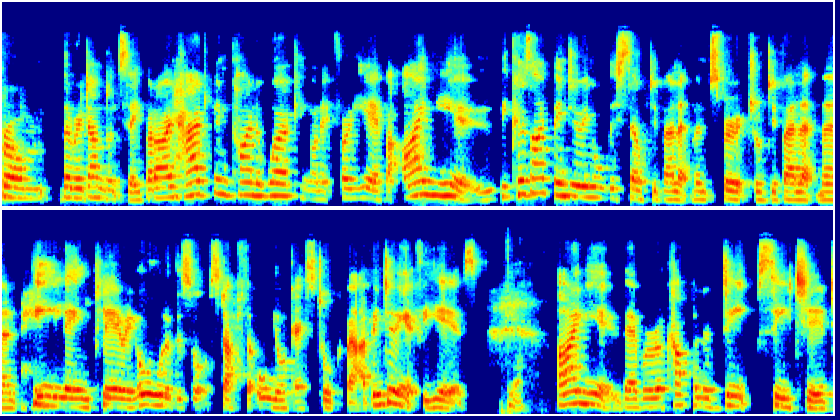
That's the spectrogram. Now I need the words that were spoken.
from the redundancy, but I had been kind of working on it for a year. But I knew because I've been doing all this self development, spiritual development, healing, clearing, all of the sort of stuff that all your guests talk about. I've been doing it for years. Yeah. I knew there were a couple of deep seated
